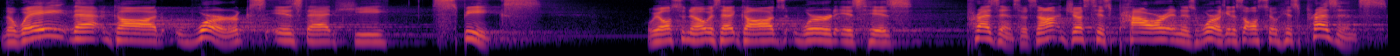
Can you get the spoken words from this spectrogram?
The way that God works is that He speaks. We also know is that God's word is His presence. So it's not just His power and His work, it is also His presence.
